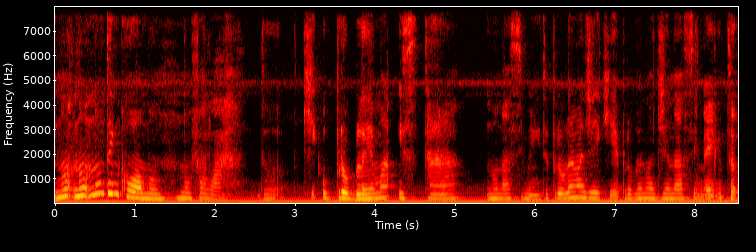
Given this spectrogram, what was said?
não, não, não tem como não falar do que o problema está no nascimento. É problema de quê? É problema de nascimento,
